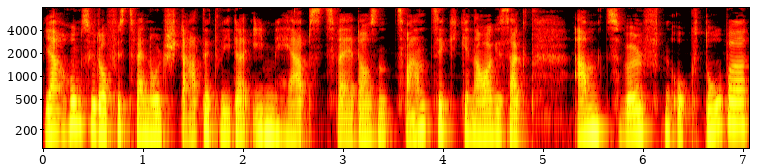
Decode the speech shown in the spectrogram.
Ja, HomeSuite Office 2.0 startet wieder im Herbst 2020, genauer gesagt am 12. Oktober.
